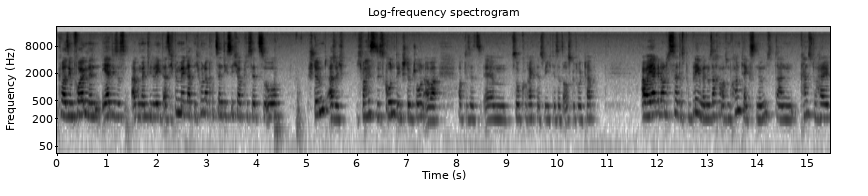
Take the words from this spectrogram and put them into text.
quasi im Folgenden er dieses Argument widerlegt. Also ich bin mir gerade nicht hundertprozentig sicher, ob das jetzt so stimmt. Also ich, ich weiß, das Grundding stimmt schon, aber ob das jetzt ähm, so korrekt ist, wie ich das jetzt ausgedrückt habe. Aber ja, genau, das ist halt das Problem. Wenn du Sachen aus dem Kontext nimmst, dann kannst du halt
